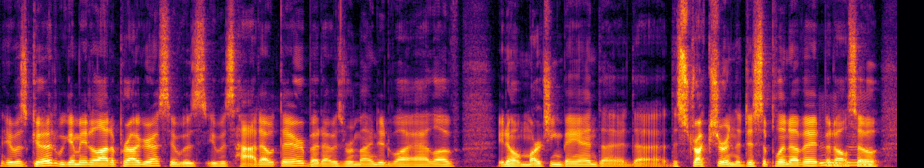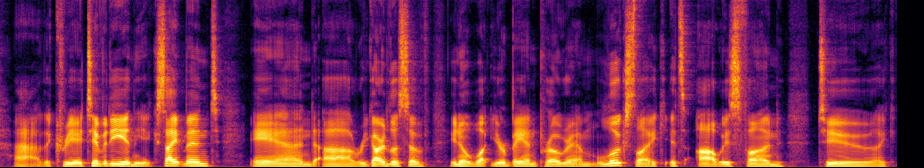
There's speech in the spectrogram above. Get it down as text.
it was good. We made a lot of progress. It was it was hot out there, but I was reminded why I love you know marching band, the the, the structure and the discipline of it, but also uh, the creativity and the excitement. And uh, regardless of you know what your band program looks like, it's always fun to like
